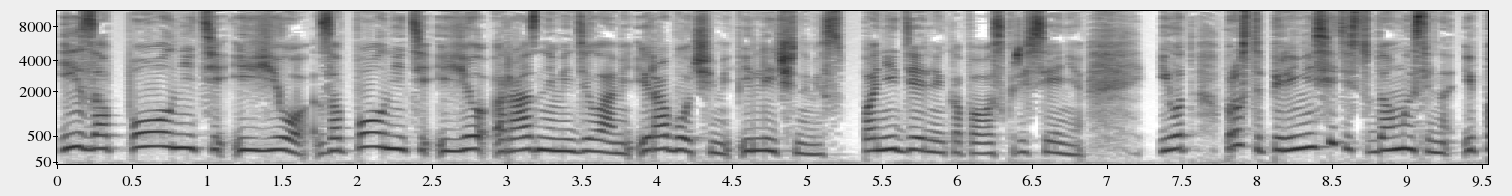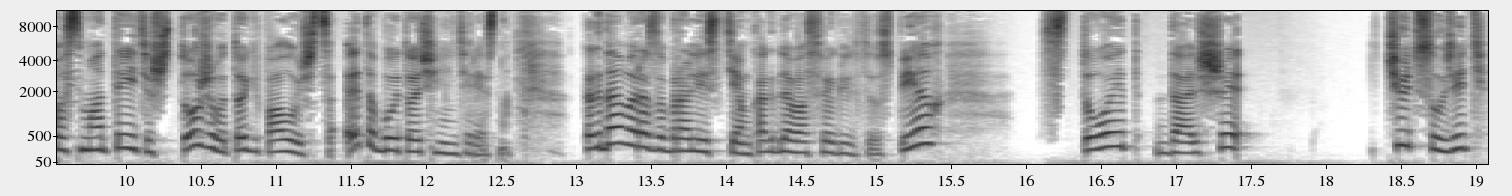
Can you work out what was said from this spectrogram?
И заполните ее, заполните ее разными делами, и рабочими, и личными, с понедельника по воскресенье. И вот просто перенеситесь туда мысленно и посмотрите, что же в итоге получится. Это будет очень интересно. Когда вы разобрались с тем, как для вас выглядит успех, стоит дальше чуть сузить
